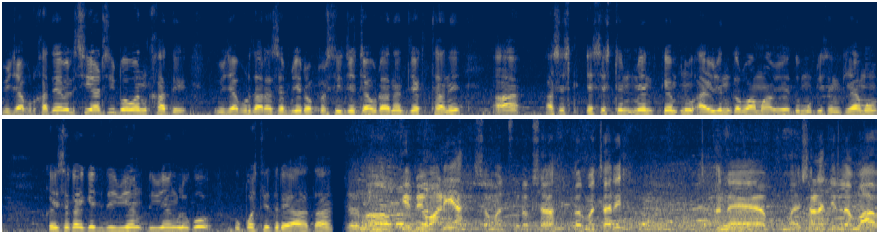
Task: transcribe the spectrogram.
વિજાપુર ખાતે આવેલ સીઆરસી ભવન ખાતે વિજાપુર ધારાસભ્ય ડૉક્ટર સીજે ચાવડાના અધ્યક્ષસ્થાને આ એસેસમેન્ટ કેમ્પનું આયોજન કરવામાં આવ્યું હતું. મોટી સંખ્યામાં કહી શકાય કે દિવ્યાંગ દિવ્યાંગ લોકો ઉપસ્થિત રહ્યા હતા. કેબી વાણિયા સમાજ સુરક્ષા કર્મચારી. અને મહેસાણા જિલ્લામાં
